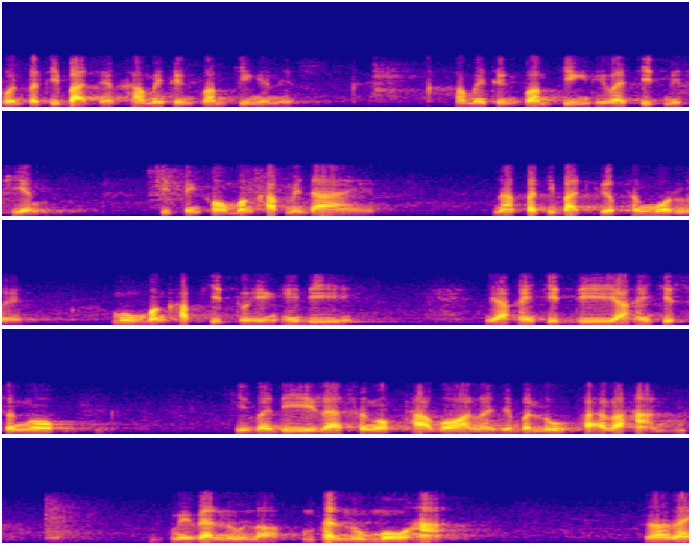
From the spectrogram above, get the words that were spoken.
คนปฏิบัติเนี่ยเข้าไม่ถึงความจริงอันนี้เข้าไม่ถึงความจริงที่ว่าจิตไม่เที่ยง จิตเป็นของบังคับไม่ได้ นักปฏิบัติเกือบทั้งหมดเลย มุ่งบังคับจิตตัวเองให้ดี อยากให้จิตดี อยากให้จิตสงบ คิดว่าดีและสงบถาวรแล้วจะบรรลุพระอรหันต์ไม่บรรลุหรอกบรรลุโมหะเพราะ อะไร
